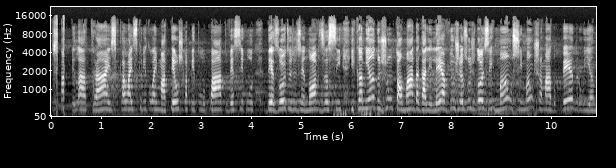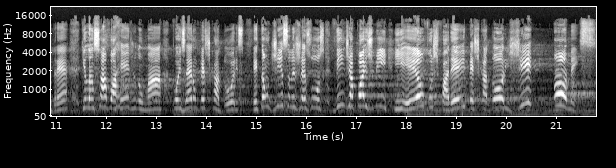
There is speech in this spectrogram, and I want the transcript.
Sabe, lá atrás, está lá escrito lá em Mateus capítulo 4, versículo 18 e 19, diz assim: E caminhando junto ao mar da Galiléia, viu Jesus dois irmãos, Simão, chamado Pedro, e André, que lançavam a rede no mar, pois eram pescadores. Então disse-lhes Jesus: Vinde após mim, e eu vos farei pescadores de homens.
